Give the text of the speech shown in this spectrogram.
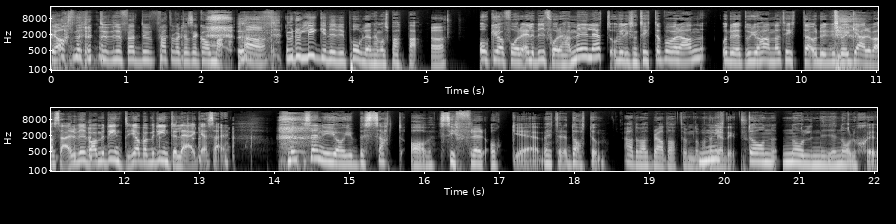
Ja, du, du, du, du fattar vart jag ska komma. Ja. Nej, men då ligger vi vid poolen hemma hos pappa. Ja. Och jag får, eller vi får det här mejlet och vi liksom tittar på varandra. Och, du vet, och Johanna tittar och du, vi börjar garva. Så här. Vi bara, men det är inte, jag bara, men det är inte läge. Så här. Men sen är jag ju besatt av siffror och eh, vad heter det, datum. ja, det var ett bra datum de hade ledigt. 19 09 07.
